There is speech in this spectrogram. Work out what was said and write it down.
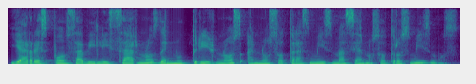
y a responsabilizarnos de nutrirnos a nosotras mismas y a nosotros mismos.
